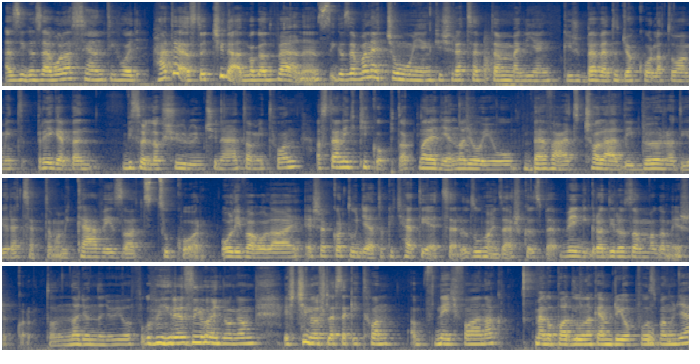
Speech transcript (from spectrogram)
ez igazából azt jelenti, hogy hát ezt, hogy csináld magad wellness. Igazából van egy csomó ilyen kis receptem, meg ilyen kis bevett gyakorlatom, amit régebben viszonylag sűrűn csináltam itthon, aztán így kikoptak. Van egy ilyen nagyon jó bevált családi bőrradi receptem, ami kávézat, cukor, olívaolaj, és akkor tudjátok, így heti egyszer az zuhanyzás közben végig radírozom magam, és akkor nagyon-nagyon jól fogom érezni majd magam, és csinos leszek itthon a négy falnak meg a padlónak embriópózban, ugye?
